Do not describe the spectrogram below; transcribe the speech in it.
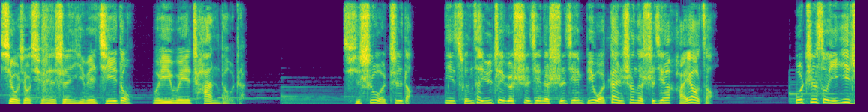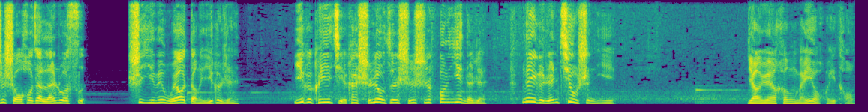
秀秀全身因为激动微微颤抖着。其实我知道，你存在于这个世间的时间比我诞生的时间还要早。我之所以一直守候在兰若寺，是因为我要等一个人，一个可以解开十六尊石狮封印的人。那个人就是你。杨元亨没有回头。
